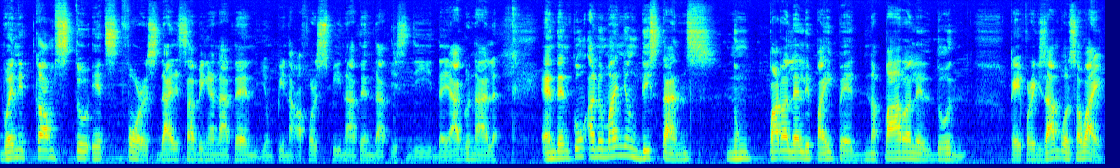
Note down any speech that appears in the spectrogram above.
when it comes to its force, dahil sabi nga natin, yung pinaka-force P natin, that is the diagonal. And then, kung ano man yung distance nung parallelepiped na parallel dun. Okay, for example, sa Y.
